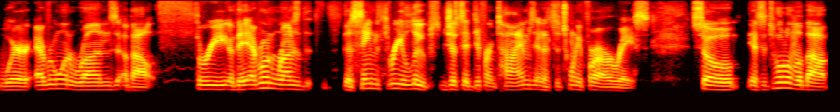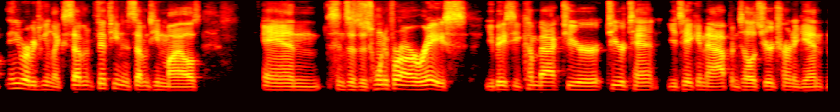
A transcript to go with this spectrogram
where everyone runs about three, or they everyone runs the, the same three loops just at different times, and it's a 24 hour race. So it's a total of about anywhere between like seven, 15 and 17 miles. And since it's a 24 hour race, you basically come back to your to your tent, you take a nap until it's your turn again,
